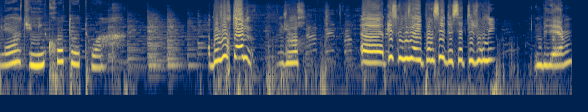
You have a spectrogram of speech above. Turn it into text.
L'heure du micro-trottoir. Bonjour Tom. Bonjour. Qu'est-ce que vous avez pensé de cette journée? Bien,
